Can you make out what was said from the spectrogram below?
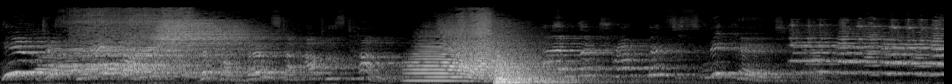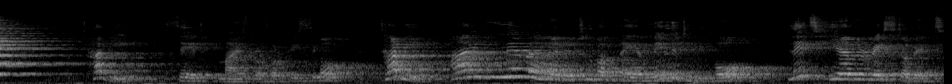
He'll! The out his tongue. And the. Tubby, said Maestro Fortissimo, Tubby, I've never heard a tuba play a melody before. Let's hear the rest of it.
